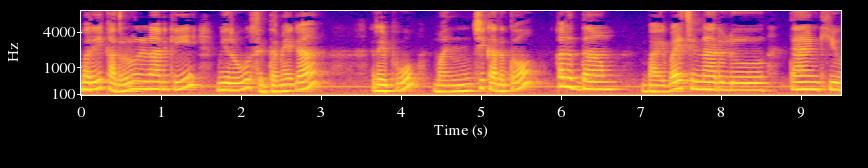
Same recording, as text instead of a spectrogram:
మరి కథలు వినడానికి మీరు సిద్ధమేగా? రేపు మంచి కథతో కలుద్దాం. బాయ్ బాయ్ చిన్నారులు. Thank you.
